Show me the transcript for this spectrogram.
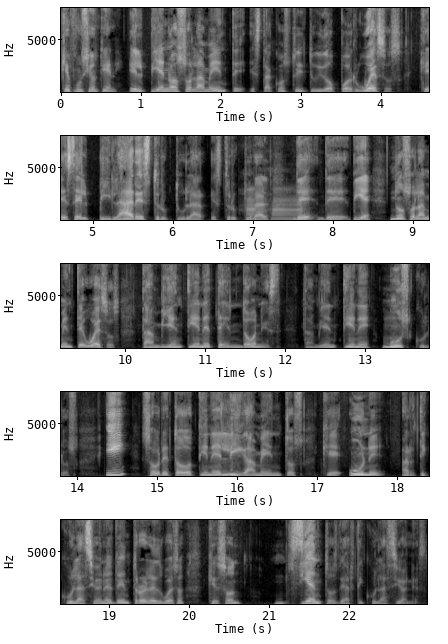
¿qué función tiene? El pie no solamente está constituido por huesos, que es el pilar estructural, estructural de, de pie, no solamente huesos, también tiene tendones, también tiene músculos y sobre todo tiene ligamentos que une articulaciones dentro de los huesos que son cientos de articulaciones.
